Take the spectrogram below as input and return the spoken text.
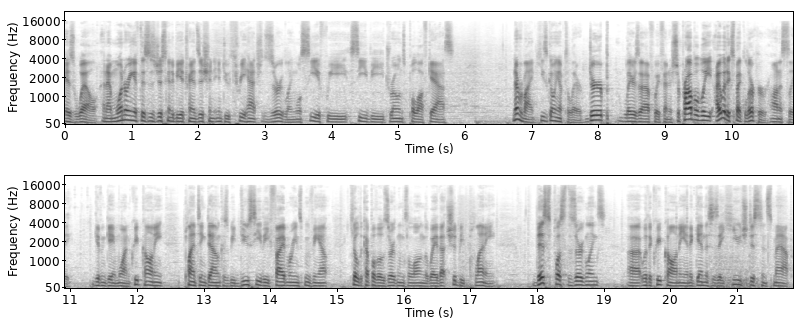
as well. And I'm wondering if this is just going to be a transition into three hatch Zergling. We'll see if we see the drones pull off gas. Never mind, he's going up to lair. Derp, lair's halfway finished. So probably, I would expect Lurker, honestly, given game one. Creep Colony planting down because we do see the five Marines moving out. Killed a couple of those Zerglings along the way. That should be plenty. This plus the Zerglings uh, with a Creep Colony, and again, this is a huge distance map,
